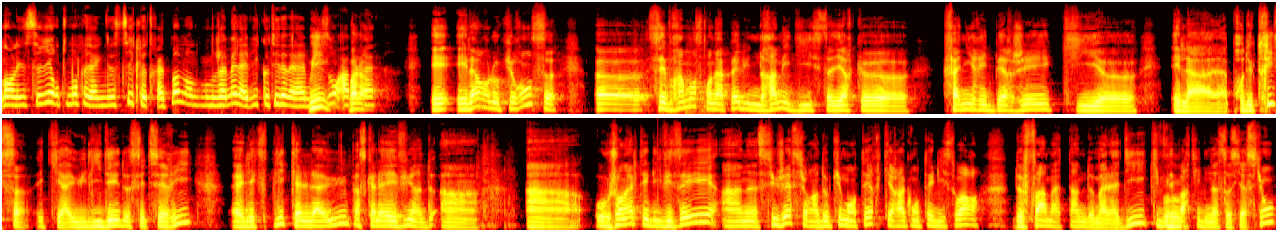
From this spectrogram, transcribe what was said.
Dans les séries, on te montre le diagnostic, le traitement, mais on ne te montre jamais la vie quotidienne à la Oui, maison après. voilà. Et, et là, en l'occurrence, euh, c'est vraiment ce qu'on appelle une dramédie. C'est-à-dire que Fanny Riedberger, qui euh, est la, la productrice et qui a eu l'idée de cette série, elle explique qu'elle l'a eu parce qu'elle avait vu un, un- un- au journal télévisé un, sujet sur un documentaire qui racontait l'histoire de femmes atteintes de maladies, qui faisaient Mhm. partie d'une association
